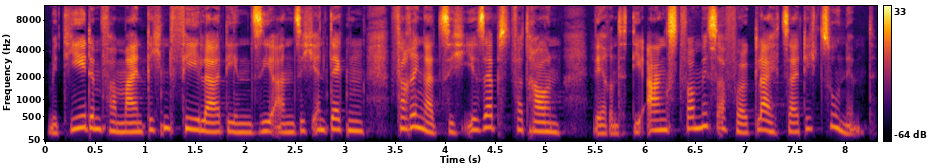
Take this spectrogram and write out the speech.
Mit jedem vermeintlichen Fehler, den sie an sich entdecken, verringert sich ihr Selbstvertrauen, während die Angst vor Misserfolg gleichzeitig zunimmt.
